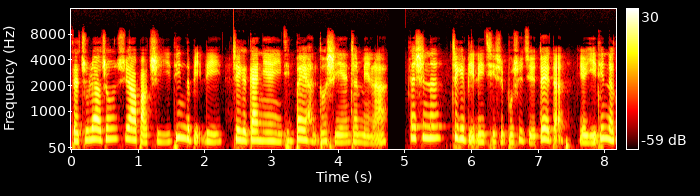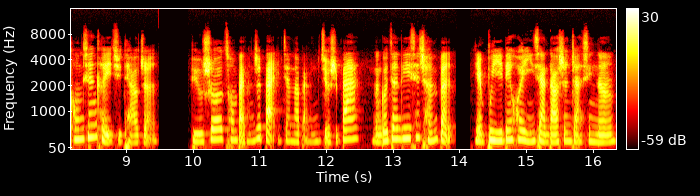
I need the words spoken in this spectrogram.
在猪料中需要保持一定的比例。这个概念已经被很多实验证明了。但是呢，这个比例其实不是绝对的，有一定的空间可以去调整。比如说，从百分之百降到百分之九十八，能够降低一些成本，也不一定会影响到生长性能。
